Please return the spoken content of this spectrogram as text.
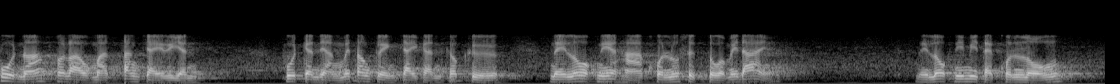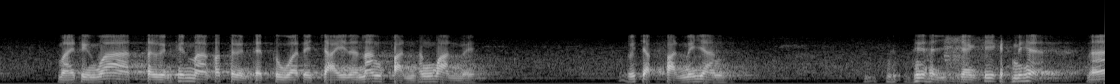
พูดเนาะเพราะเรามาตั้งใจเรียน พูดกันอย่างไม่ต้องเกรงใจกันก็คือ ในโลกนี้หาคนรู้สึกตัวไม่ได้ ในโลกนี้มีแต่คนหลง หมายถึงว่าตื่นขึ้นมาก็ตื่นแต่ตัวแต่ใจนะนั่งฝันทั้งวันเลยรู้จักฝันหรือยังเนี่ยอย่างที่เนี่ย นะ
